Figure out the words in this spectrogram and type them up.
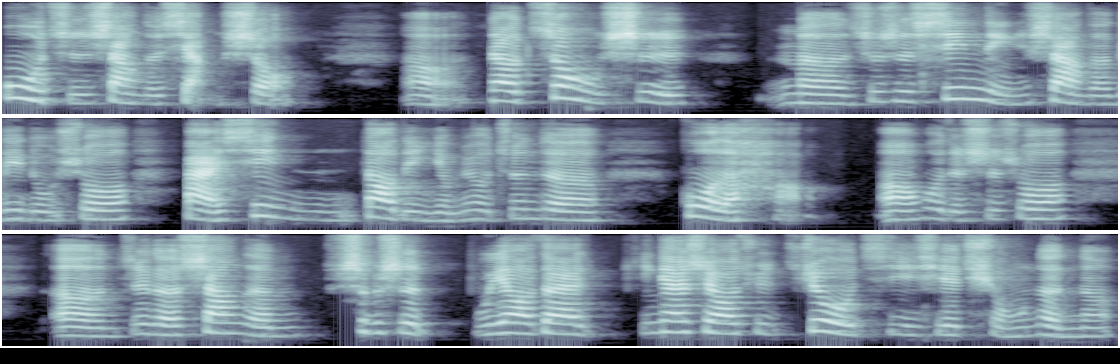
物质上的享受，嗯，要重视，呃，就是心灵上的，例如说百姓到底有没有真的过得好啊，或者是说。嗯，这个商人是不是不要再应该是要去救济一些穷人呢？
